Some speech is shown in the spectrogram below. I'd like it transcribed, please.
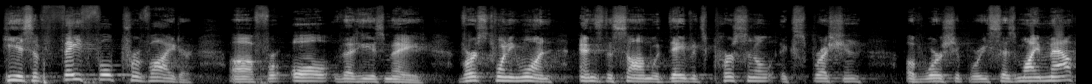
He is a faithful provider uh, for all that he has made. Verse 21 ends the psalm with David's personal expression of worship, where he says, My mouth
